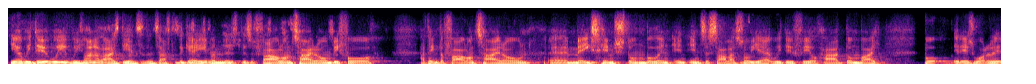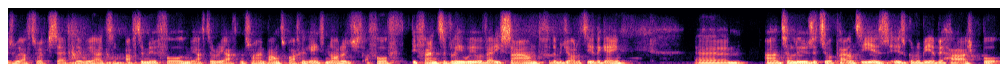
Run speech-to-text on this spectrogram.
Yeah, we do. We, we've analysed the incident after the game, and there's, there's a foul on Tyrone before. I think the foul on Tyrone uh, makes him stumble in, in, into Salah. So, yeah, we do feel hard done by. But it is what it is. We have to accept it. We have to, have to move forward. We have to react and try and bounce back against Norwich. I thought defensively we were very sound for the majority of the game. Um, and to lose it to a penalty is is going to be a bit harsh. But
